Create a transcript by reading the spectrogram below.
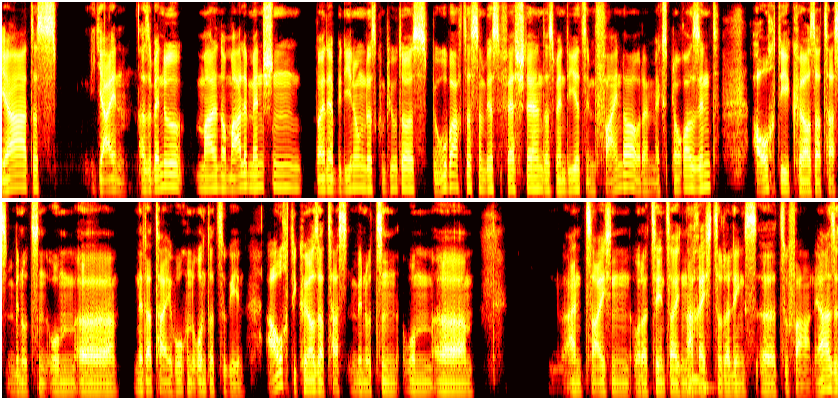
Ja, das jein. Also wenn du mal normale Menschen bei der Bedienung des Computers beobachtest, dann wirst du feststellen, dass wenn die jetzt im Finder oder im Explorer sind, auch die Cursor-Tasten benutzen, um äh, eine Datei hoch und runter zu gehen. Auch die Cursor-Tasten benutzen, um äh, ein Zeichen oder zehn Zeichen nach mhm. rechts oder links äh, zu fahren. Ja, also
